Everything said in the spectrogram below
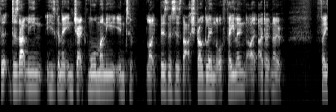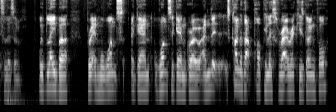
D- does that mean he's going to inject more money into like businesses that are struggling or failing? I, I don't know. Fatalism. With Labour, Britain will once again once again grow, and it's kind of that populist rhetoric he's going for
